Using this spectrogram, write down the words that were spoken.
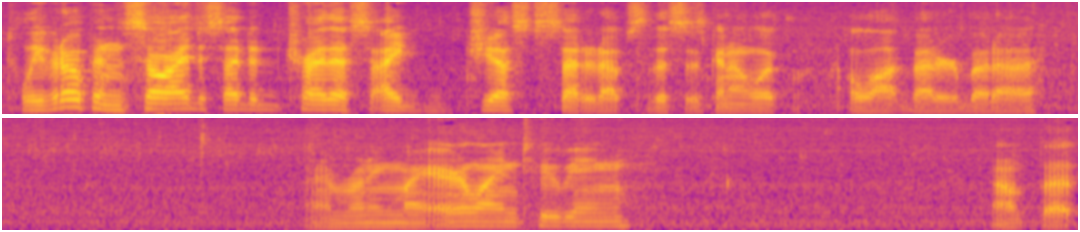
to leave it open. So I decided to try this. I just set it up, so this is gonna look a lot better, but uh, I'm running my airline tubing. Oh, that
